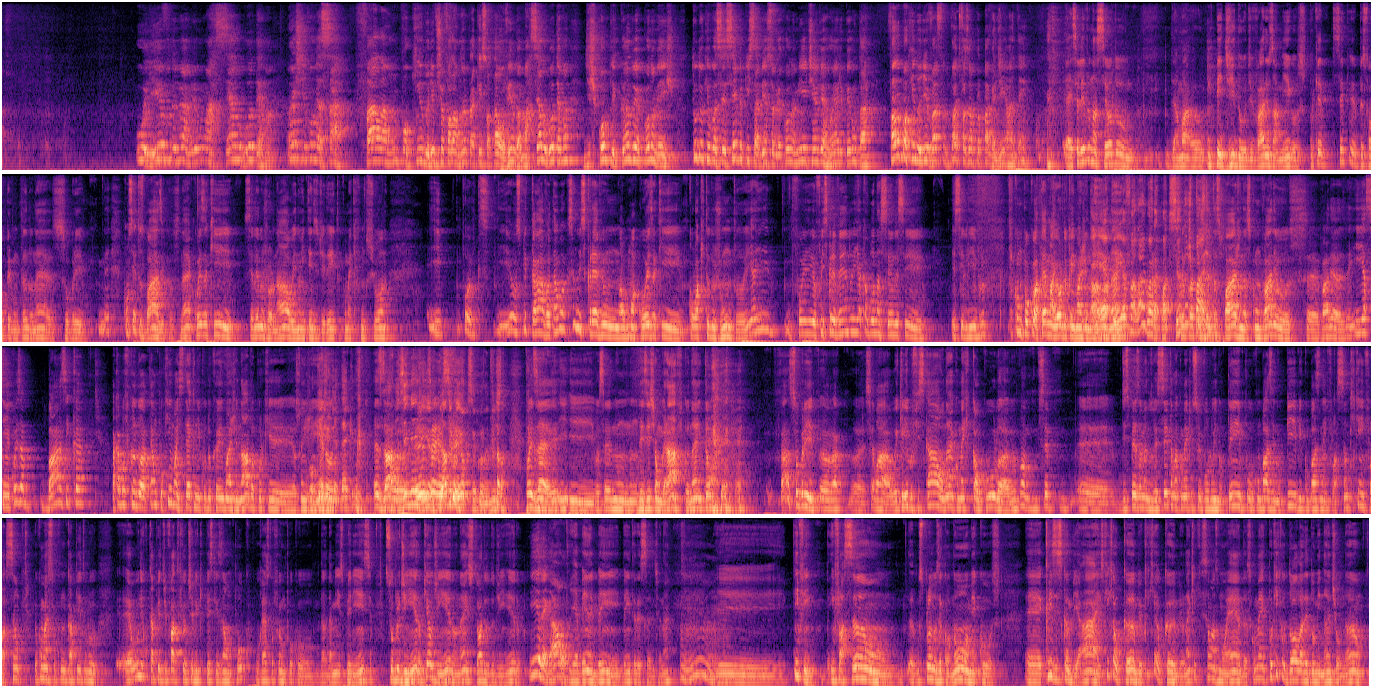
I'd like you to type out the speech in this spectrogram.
O livro do meu amigo Marcelo Guterman. Antes de começar, fala um pouquinho do livro. Deixa eu falar o nome para quem só está ouvindo. Ó. Marcelo Guterman, Descomplicando Economês. Tudo o que você sempre quis saber sobre economia e tinha vergonha de perguntar. Fala um pouquinho do livro, pode fazer uma propagandinha, não tem? É, esse livro nasceu do, uma, um pedido de vários amigos, porque sempre o pessoal perguntando né, sobre né, conceitos básicos, né, coisa que você lê no jornal e não entende direito como é que funciona. E pô, eu explicava, tá, você não escreve um, alguma coisa que coloque tudo junto. E aí foi, eu fui escrevendo e acabou nascendo esse, esse livro ficou um pouco até maior do que eu imaginava, é, né? Eu ia falar agora, 400, 400 páginas. páginas com vários, é, várias e assim é coisa básica. Acabou ficando até um pouquinho mais técnico do que eu imaginava, porque eu sou engenheiro. Porque a gente é técnico. Exato. Você é engenheiro, pior do que eu que sou economista. Então, pois é, e, e você não, não, resiste a um gráfico, né? Então, Ah, sobre, ah, ah, sei lá, o equilíbrio fiscal, né? Como é que calcula? Você é, despesa menos receita, mas como é que isso evolui no tempo, com base no PIB, com base na inflação? O que é inflação? Eu começo com um capítulo, é o único capítulo de fato que eu tive que pesquisar um pouco, o resto foi um pouco da, da minha experiência, sobre o dinheiro, o que é o dinheiro, né? História do dinheiro. E é legal. E é bem, bem, bem interessante, né? Hum. E, enfim, inflação, os planos econômicos, é, crises cambiais, o que, que, é o câmbio, o que, que é o câmbio, né? o que, que, são as moedas, como é, por que, que o dólar é dominante ou não,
